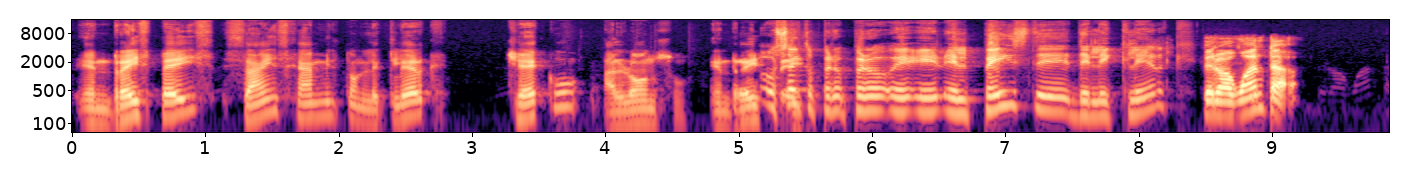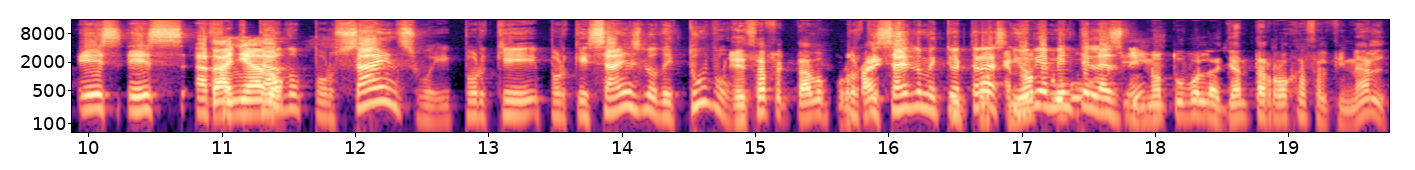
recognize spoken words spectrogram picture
en race pace Sainz, Hamilton, Leclerc, Checo, Alonso. En race Oh, pace. Exacto, pero, pero eh, el, el pace de, de Leclerc Pero aguanta, es, es Dañado. afectado por Sainz, güey, porque, porque Sainz lo detuvo. Es afectado por porque Sainz. Sainz lo metió y atrás. Y no obviamente tuvo- las... y no tuvo las llantas rojas al final.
